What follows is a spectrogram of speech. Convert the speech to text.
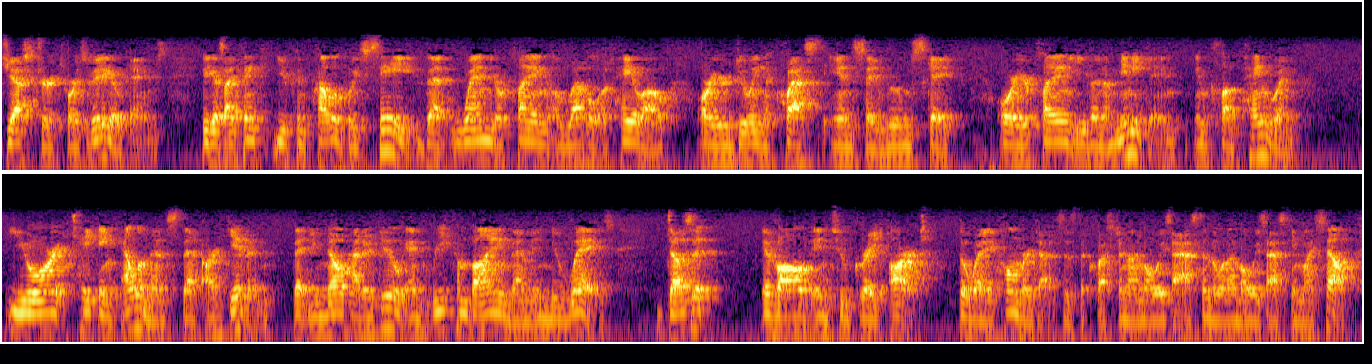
gesture towards video games. Because I think you can probably see that when you're playing a level of Halo or you're doing a quest in, say, RuneScape or you're playing even a mini game in Club Penguin, you're taking elements that are given that you know how to do and recombining them in new ways. Does it evolve into great art the way Homer does? Is the question I'm always asked and the one I'm always asking myself.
